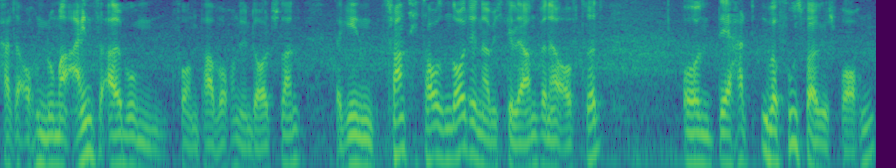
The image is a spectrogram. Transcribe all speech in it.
Hatte auch ein Nummer 1 Album vor ein paar Wochen in Deutschland. Da gehen 20.000 Leute hin, habe ich gelernt, wenn er auftritt. Und der hat über Fußball gesprochen.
